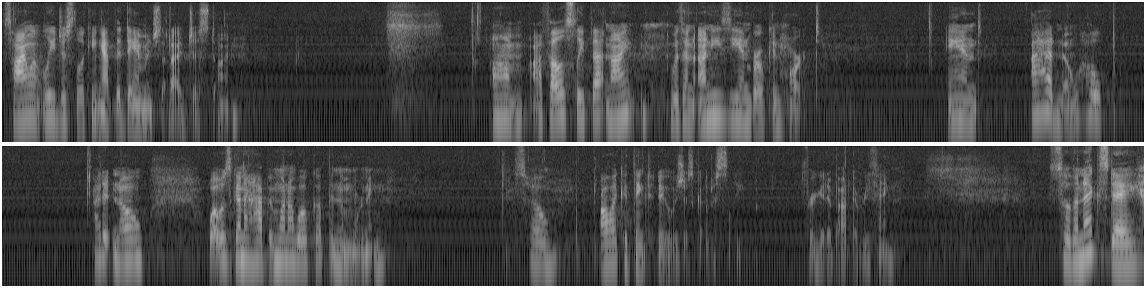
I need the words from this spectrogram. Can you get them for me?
silently just looking at the damage that I'd just done. Um, I fell asleep that night with an uneasy and broken heart. And I had no hope. I didn't know what was going to happen when I woke up in the morning. So all I could think to do was just go to sleep, forget about everything. So the next day,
